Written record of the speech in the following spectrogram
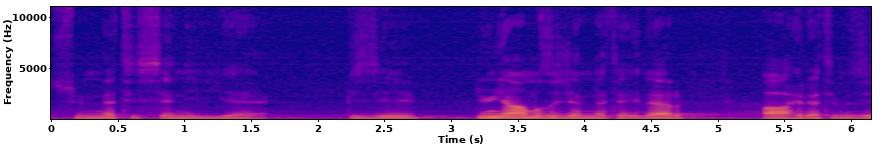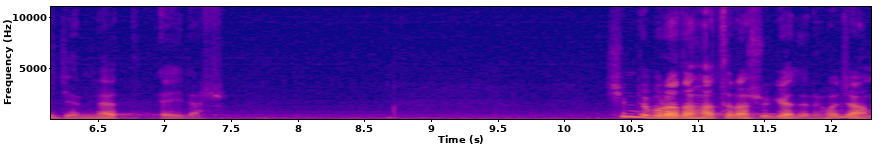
sünnet-i seniyye bizi dünyamızı cennet eyler, ahiretimizi cennet eyler. Şimdi burada hatıra şu gelir hocam.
